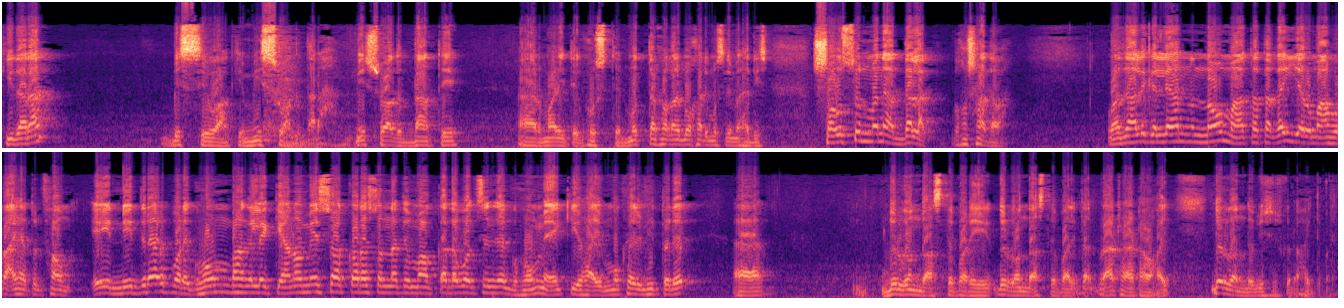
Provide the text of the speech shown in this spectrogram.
কি দ্বারা? বিশ্বকে মিসওয়াক দ্বারা। মিসওয়াক দাঁতে আর মাড়িতে ঘষতেন। মোত্তাফাকার বখারি, মুসলিমের হাদিস। সৌসুন মানে আদালাক, ঘষা দেওয়া। এই নিদ্রার পরে ঘুম ভাঙলে কেন মেসওয়াক করা সন্ন্যাতে মক্কাদা বলছেন যে ঘুমে কি হয়? মুখের ভিতরের দুর্গন্ধ আসতে পারে, দুর্গন্ধ আসতে পারে তারপর আঠা আঠা হয়, দুর্গন্ধ বিশেষ করে হইতে পারে।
